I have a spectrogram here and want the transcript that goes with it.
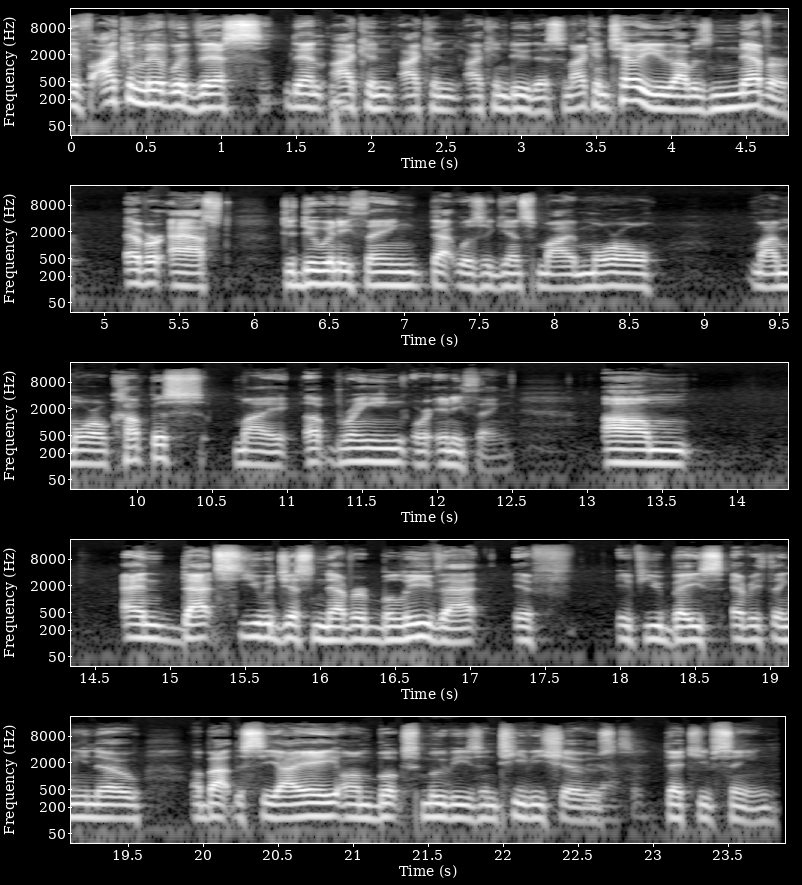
if I can live with this, then I can I can I can do this. And I can tell you I was never ever asked to do anything that was against my moral my moral compass, my upbringing or anything. Um and that's you would just never believe that if if you base everything you know about the CIA on books, movies and TV shows Yeah, that you've seen.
